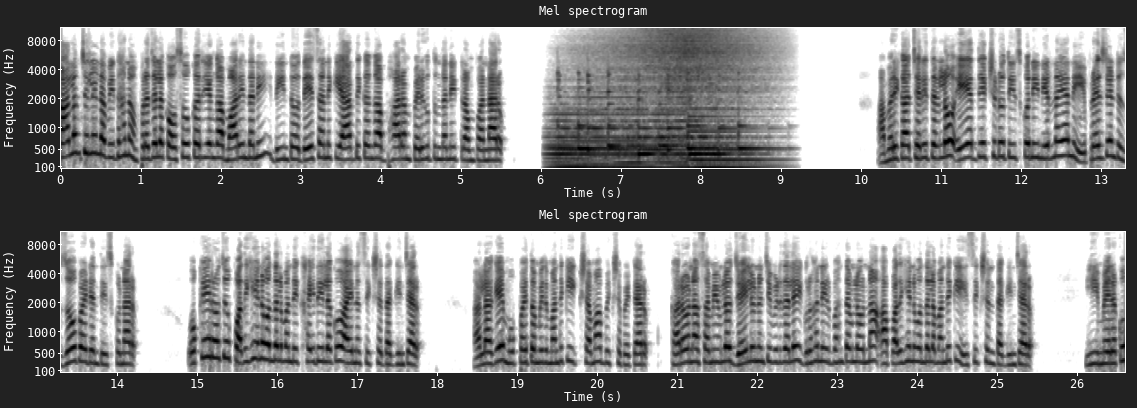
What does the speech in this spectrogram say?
కాలం చెల్లిన విధానం ప్రజలకు అసౌకర్యంగా మారిందని దీంతో దేశానికి ఆర్థికంగా భారం పెరుగుతుందని ట్రంప్ అన్నారు. అమెరికా చరిత్రలో ఏ అధ్యక్షుడు తీసుకుని నిర్ణయాన్ని ప్రెసిడెంట్ జో బైడెన్ తీసుకున్నారు? ఒకే రోజు పదిహేను వందల మంది ఖైదీలకు ఆయన శిక్ష తగ్గించారు. అలాగే ముప్పై తొమ్మిది మందికి క్షమాభిక్ష పెట్టారు. కరోనా సమయంలో జైలు నుంచి విడుదలై గృహ నిర్బంధంలో ఉన్న ఆ పదిహేను వందల మందికి శిక్షను తగ్గించారు. ఈ మేరకు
